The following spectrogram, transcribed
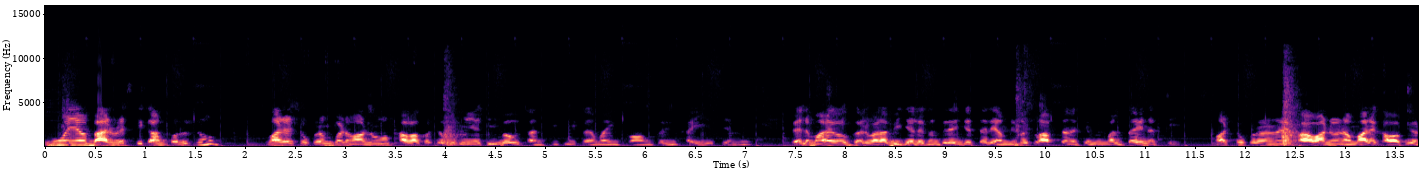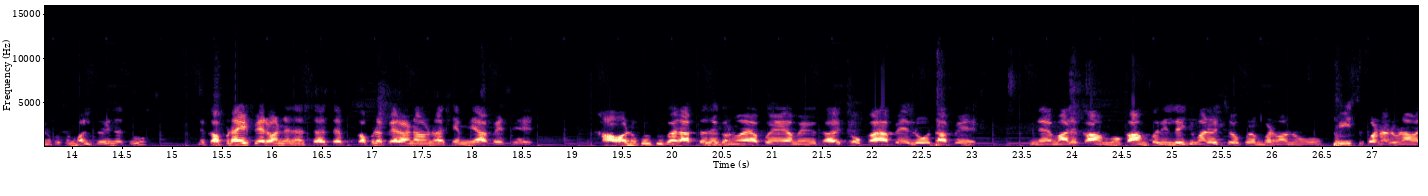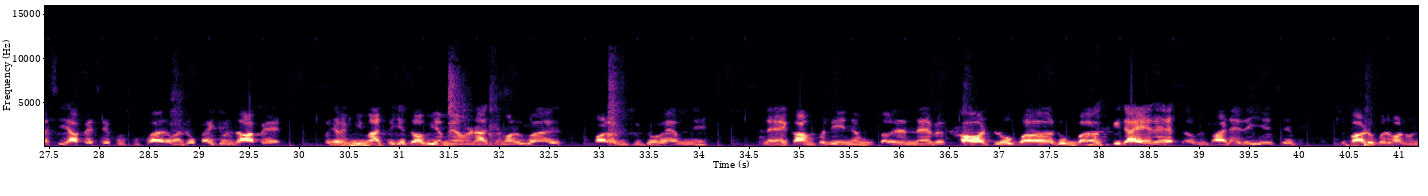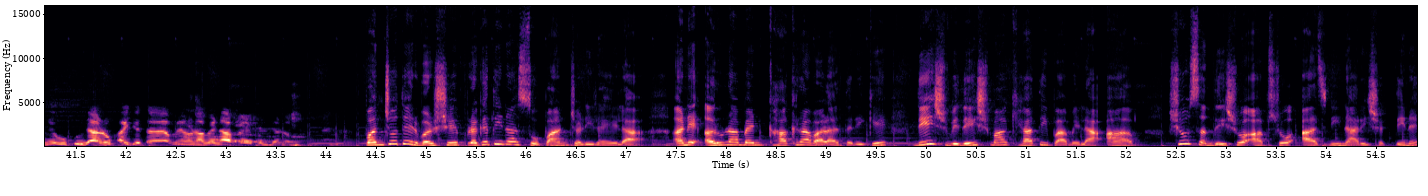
હું અહીંયા બાર વર્ષથી કામ કરું છું. મારા છોકરાને ભણવાનું, ખાવા કશો બધું અહીંયાથી બહુ શાંતિથી કમાઈ કામ કરીને ખાઈએ છીએ અમે. પહેલાં મારા ઘરવાળા બીજા લગ્ન કરીને જતા રહ્યા. અમને કશું આપતા નથી અમે મળતાય નથી. મારા છોકરાને ખાવાનું અમારે ખાવા પીવાનું કશું મળતું નહોતું. ને કપડાં પહેરવાના નતા કપડાં પહેરવાના નથી એમને આપે છે. ખાવાનું કોઈ ટુકાર આપતા હતા. ઘણું આપે, અમે ચોખા આપે, લોટ આપે. ને મારે કામ કામ કરીને લઈ જઉં મારે છોકરા ભણવાનું ફીસ પણ અરુણાવાસી આપે છે. કોઈ ટુકાર રોકાઈ ગયું તો આપે. પછી બીમાર થઈ જાય તો બી અમે અરુણાવાસી મારું પાલન હોય અમને. ને કામ કરીને હું ને ખાવટ લો રૂમ કિરાએ રહે તો અમે ભાડે રહીએ છીએ. ભાડું ભરવાનું ને એવું કુડા રોકાઈ જતા અમે અરુણાબેન બેન આપે. કુંજાનો પંચોતેર વર્ષે પ્રગતિના સોપાન ચડી રહેલા અને અરુણાબેન ખાખરાવાળા તરીકે દેશ વિદેશમાં ખ્યાતિ પામેલા આપ શું સંદેશો આપશો આજની નારી શક્તિને?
